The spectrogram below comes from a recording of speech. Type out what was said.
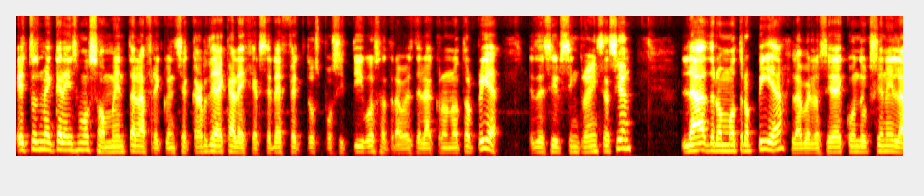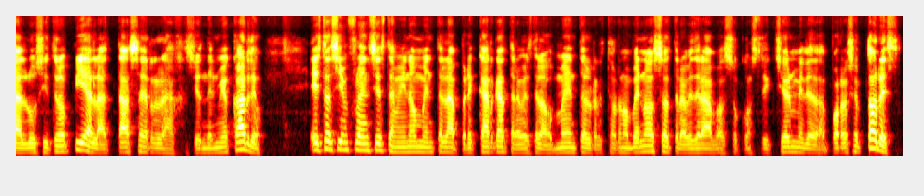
Estos mecanismos aumentan la frecuencia cardíaca al ejercer efectos positivos a través de la cronotropía, es decir, sincronización, la dromotropía, la velocidad de conducción y la lucitropía, la tasa de relajación del miocardio. Estas influencias también aumentan la precarga a través del aumento del retorno venoso a través de la vasoconstricción mediada por receptores.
